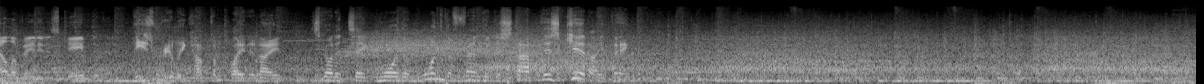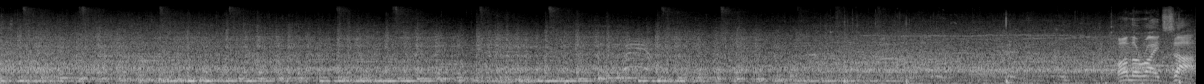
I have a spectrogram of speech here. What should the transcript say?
elevated his game today. He's really come to play tonight. It's going to take more than one defender to stop this kid, I think. On the right side.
